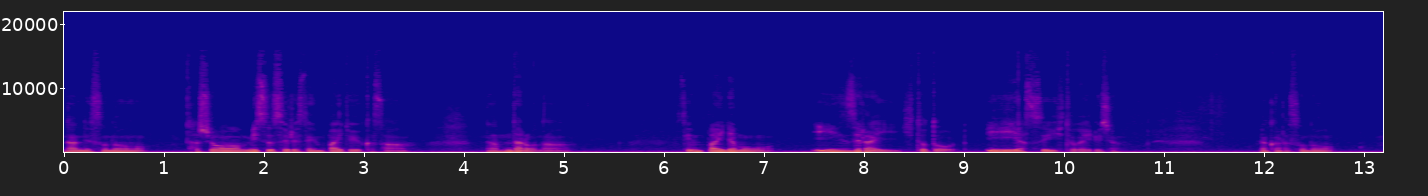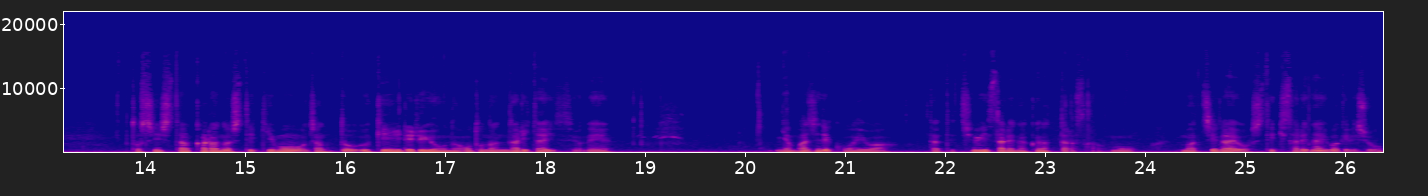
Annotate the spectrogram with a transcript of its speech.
なんでその多少ミスする先輩というかさなんだろうな。先輩でも言いづらい人と言いやすい人がいるじゃん。だからその年下からの指摘もちゃんと受け入れるような大人になりたいですよね。いやマジで怖いわ。だって注意されなくなったらさもう間違いを指摘されないわけでしょ。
